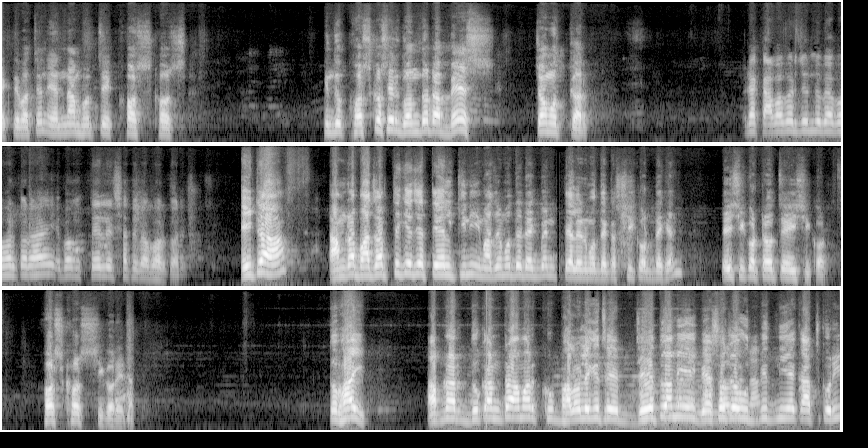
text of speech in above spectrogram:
দেখতে পাচ্ছেন এর নাম হচ্ছে খসখস। কিন্তু খসখসের গন্ধটা বেশ চমৎকার। এটা কাবাবের জন্য ব্যবহার করা হয় এবং তেলের সাথে ব্যবহার করে। এইটা আমরা বাজার থেকে যে তেল কিনি মাঝে মধ্যে দেখবেন তেলের মধ্যে একটা শিকড় দেখেন এই শিকড়টা হচ্ছে এই শিকড় খসখস শিকড় এটা। তো ভাই আপনার দোকানটা আমার খুব ভালো লেগেছে। যেহেতু আমি এই ভেষজ উদ্ভিদ নিয়ে কাজ করি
